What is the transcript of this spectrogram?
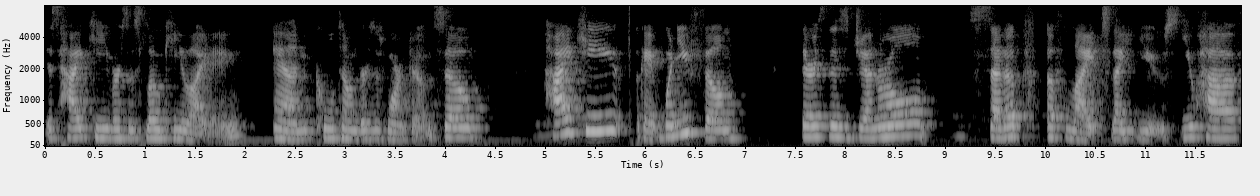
is high key versus low key lighting and cool tone versus warm tone. So high key, okay, when you film, there's this general setup of lights that you use. You have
